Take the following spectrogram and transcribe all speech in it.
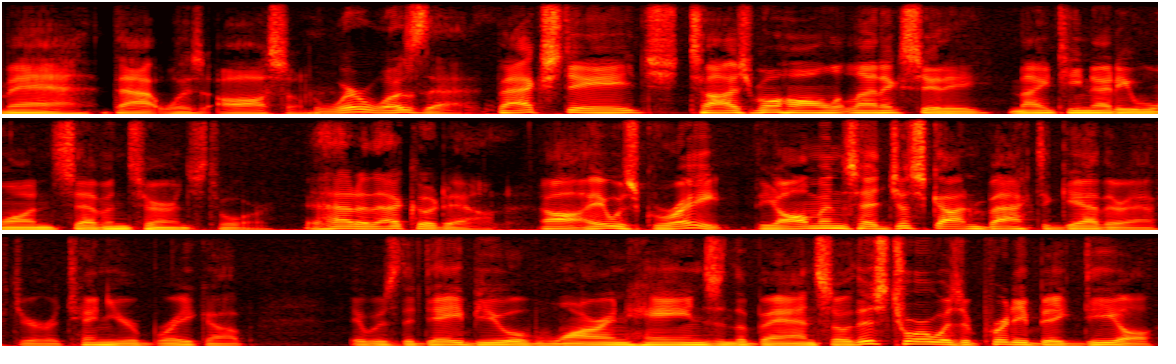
Man, that was awesome. Where was that? Backstage, Taj Mahal, Atlantic City, 1991 Seven Turns tour. How did that go down? Oh, it was great. The Allmans had just gotten back together after a 10 year breakup. It was the debut of Warren Haynes in the band, so this tour was a pretty big deal.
